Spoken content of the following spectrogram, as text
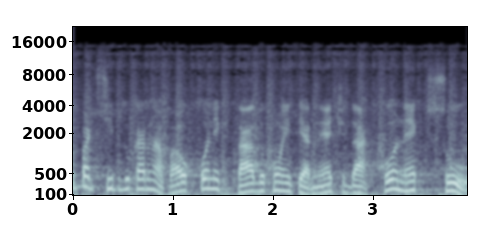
e participe do carnaval conectado com a internet da Conect Sul.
